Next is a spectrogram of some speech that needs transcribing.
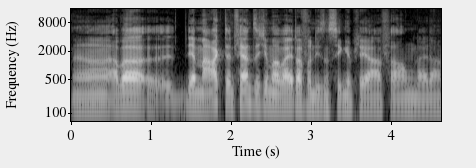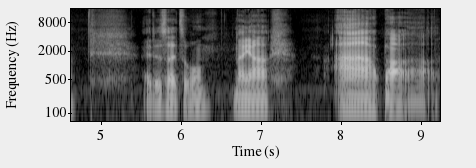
Ja, aber äh, der Markt entfernt sich immer weiter von diesen Singleplayer-Erfahrungen leider. Es ist halt so. Naja, aber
